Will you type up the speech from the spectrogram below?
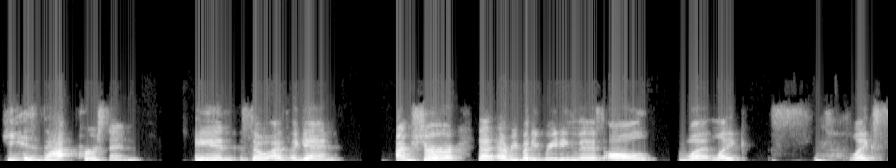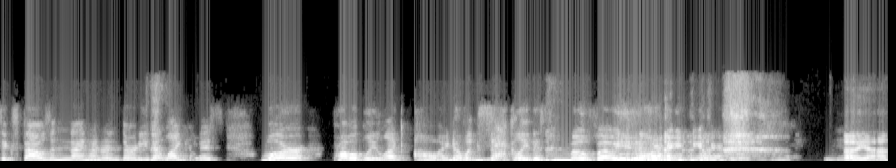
he is that person. And so as again, I'm sure that everybody reading this, all what like like six thousand nine hundred and thirty that like this were probably like, oh, I know exactly this mofo, you know, right here. Oh yeah.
